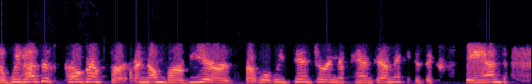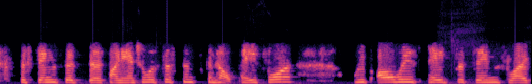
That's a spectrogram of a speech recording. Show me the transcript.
So we've had this program for a number of years, but what we did during the pandemic is expand the things that the financial assistance can help pay for. We've always paid for things like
